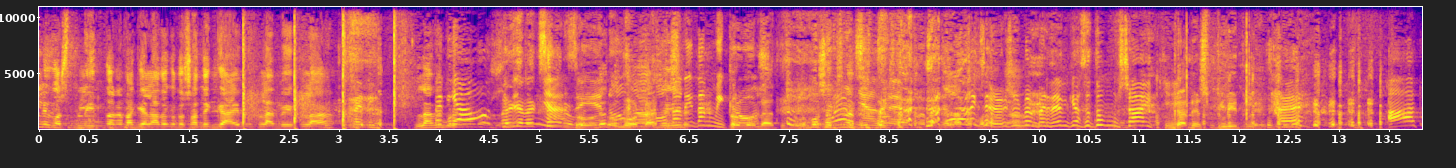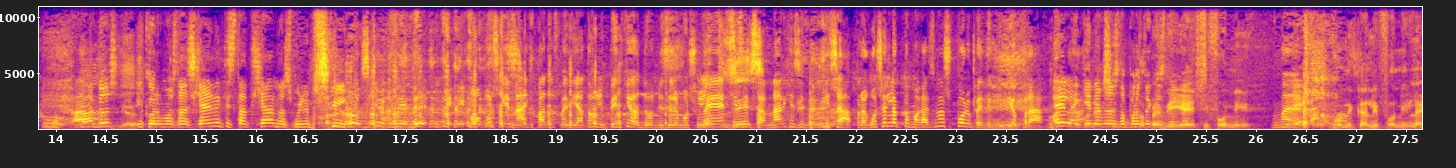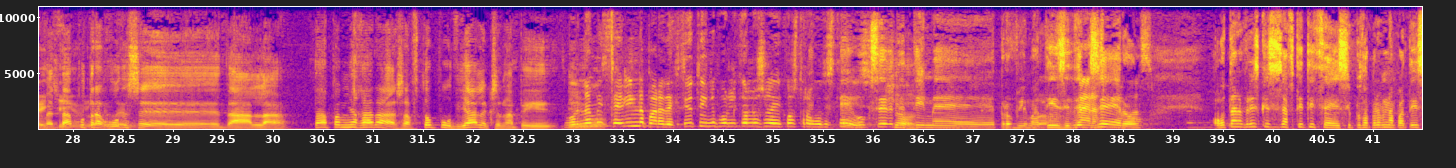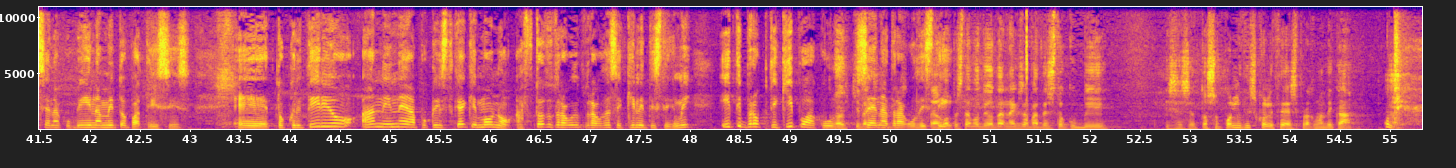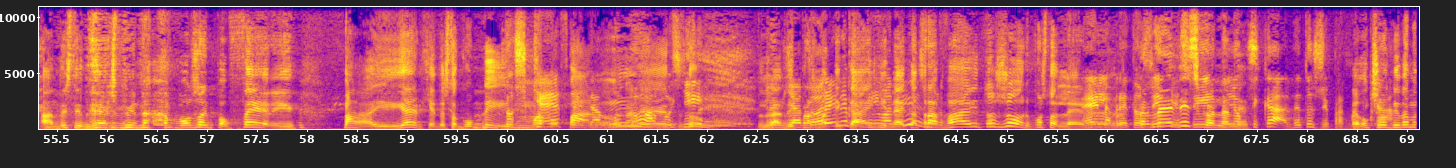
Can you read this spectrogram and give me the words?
λίγο σπλίτ τον Ευαγγελάδο και τον Σαντιγκάη δίπλα-δίπλα. Δηλαδή, Παιδιά, όχι, δεν του μοιάζει. Ενώ Το γονάτι. Όταν ήταν Το μικρός. γονάτι. Πώς έχει να πει Δεν ξέρω, ίσω με μπερδεύει και αυτό το μουσάκι. Κάνε σπλίτ, λέει. Ε, Άκου. Πάντως η κορμοστασιά είναι της Τατιάνας που είναι ψηλός και αυτή Όπως και να έχει, πάντως παιδιά το λυπήθηκε ο Αντώνης Ρε. Μου σου λέει τους έρχεσαι ζήσει. ξανά, έρχεσαι φεύγει άπραγο. Έλα από το μαγαζί να σου πω ρε παιδί μου δύο πράγματα. Έλα και να μας το πρώτο Το και στο παιδί δεύτερο. έχει φωνή. Ναι. Έχει Πολύ καλή φωνή λαϊκή. Μετά που δηλαδή, τραγούδισε τα άλλα, τα είπα μια χαρά. Σε αυτό που διάλεξε να πει. Μπορεί να λίγο- μην θέλει να παραδεχτεί ότι είναι πολύ καλός λαϊκός τραγουδιστής. Εγώ ξέρετε Ποιος; τι με προβληματίζει. Δεν Μέρας ξέρω. μας. Όταν βρίσκεσαι σε αυτή τη θέση που θα πρέπει να πατήσεις ένα κουμπί ή να μην το πατήσεις, ε, το κριτήριο αν είναι αποκλειστικά και μόνο αυτό το τραγούδι που τραγουδάς εκείνη τη στιγμή ή την προοπτική που ακούς Όχι, σε κοίταξε ένα να δεις. τραγουδιστή. Εγώ πιστεύω ότι όταν έχεις να πατήσεις το κουμπί, είσαι σε τόσο πολύ δύσκολη θέση πραγματικά. Αν δεις τη δέσποινα πόσο υποφέρει. Πάει, έρχεται στο κουμπί. Το μ, σκέφτεται πάνω, από εδώ, δηλαδή, από έτσι εκεί. το- Δηλαδή Παιδιά, τώρα πραγματικά είναι η γυναίκα επαγγελματίες, τραβάει το ζόρι. Πώς το λένε. Έλα βρε, το ζεις Περνάει και εσύ δύσκολα, λες. τηλεοπτικά. Δεν το ζει πραγματικά. Εγώ ξέρω ότι είδαμε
